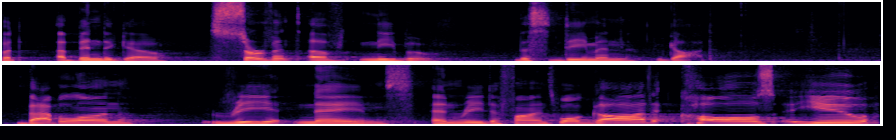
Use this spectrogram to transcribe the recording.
But Abednego, servant of Nebu, this demon god. Babylon renames and redefines. While God calls you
